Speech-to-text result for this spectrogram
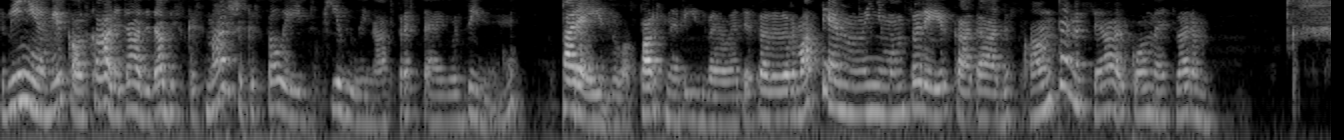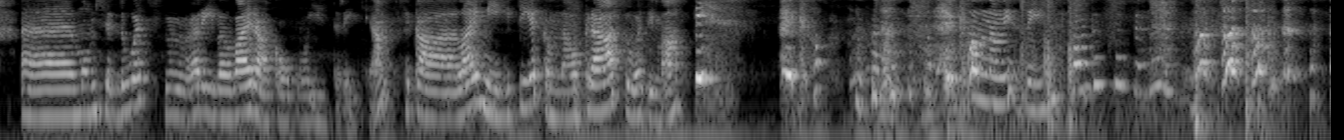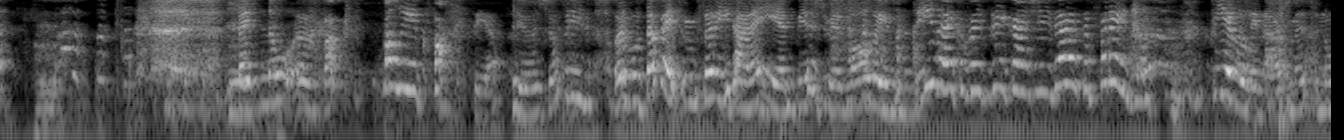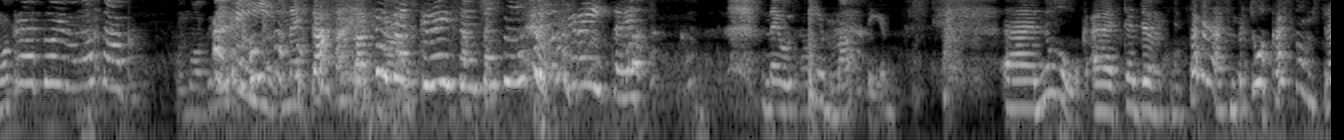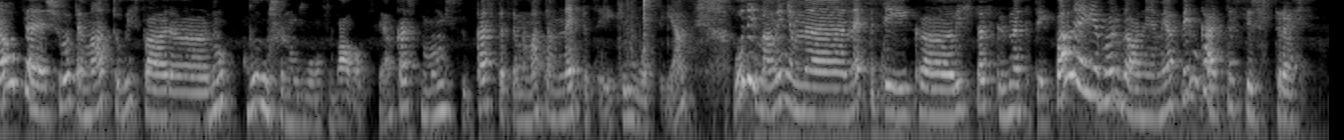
viņiem ir kaut kāda tāda dabiska smarža, kas palīdz pievilināt pretējo dzimumu. Pareizo partneri izvēlēties. Tātad ar matiem viņi mums arī ir kā tādas antenas, jā, ar ko mēs varam mums ir dots arī vēl vairāk kaut ko izdarīt. Ja? Tā kā laimīgi tie, kam nav krāsoti mati, kam, kam nav izdzītas fotos. Bet, nu, fakts paliek fakts, ja. Jo šobrīd, varbūt tāpēc mums arī tā neiet bieži vien laulības dzīvē, ka mēs vienkārši neesam pareizos pievilinājuši. Mēs te nokrāsojam un atnāk Ai, ne tas saka. Kāds kreisais atnāk. Kreisais. Ne uz tiem matiem. Nu, lūk, tad um, parunāsim par to, kas mums traucē šo te matu vispār nu, būšanu uz mūsu galvas. Ja? Kas, mums, kas tad tam matam nepatīk ļoti. Ja? Būtībā viņam nepatīk viss tas, kas nepatīk pārējiem orgāniem. Ja? Pirmkārt, tas ir stress.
